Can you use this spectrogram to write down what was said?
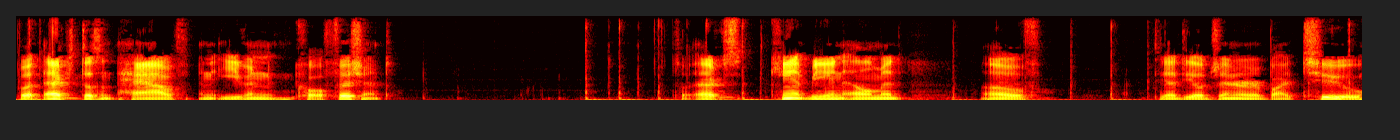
but x doesn't have an even coefficient. So x can't be an element of the ideal generated by 2,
